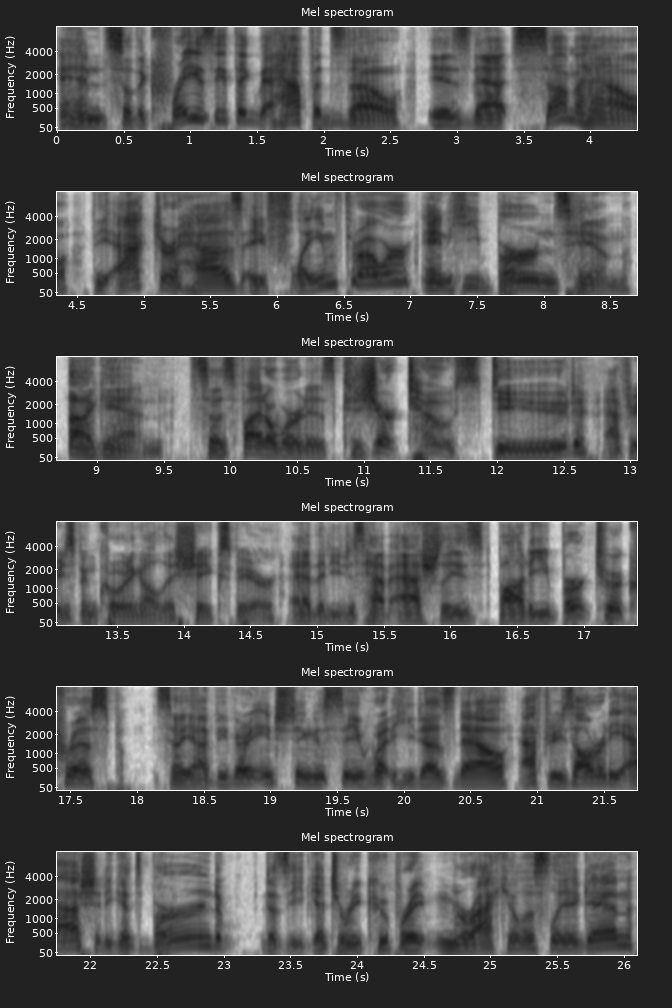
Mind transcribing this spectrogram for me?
And so the crazy thing that happens, though, is that somehow the actor has a flamethrower and he burns him again. So his final word is, cause you're toast, dude, after he's been quoting all this Shakespeare. And then you just have Ashley's body burnt to a crisp. So yeah, it'd be very interesting to see what he does now after he's already Ash and he gets burned. Does he get to recuperate miraculously again?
